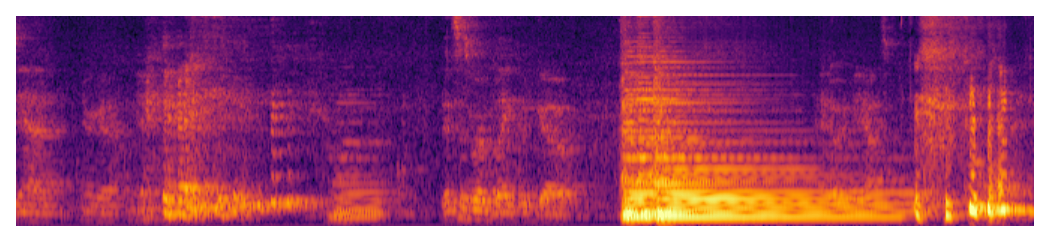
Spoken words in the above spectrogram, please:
Yeah, there we go. this is where Blake would go. It would be awesome.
